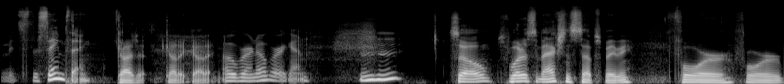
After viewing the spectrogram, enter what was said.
you, it's the same thing Got it. Got it. Got it. over and over again. Mm-hmm. So, so what are some action steps, baby, for for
